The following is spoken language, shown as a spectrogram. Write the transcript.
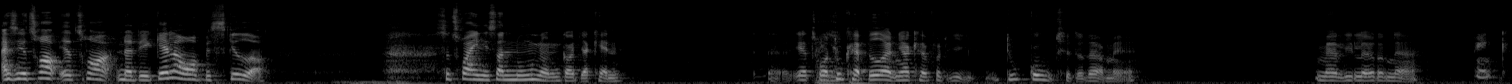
Altså, jeg tror, jeg tror, når det gælder over beskeder, så tror jeg egentlig sådan nogenlunde godt, jeg kan. Øh, Jeg tror, Ja. du kan bedre, end jeg kan, fordi du er god til det der med, med at lige lave den der blink,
